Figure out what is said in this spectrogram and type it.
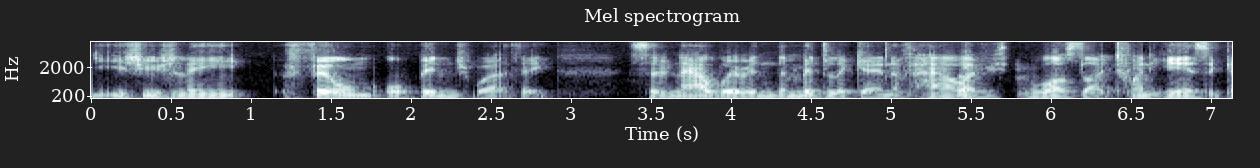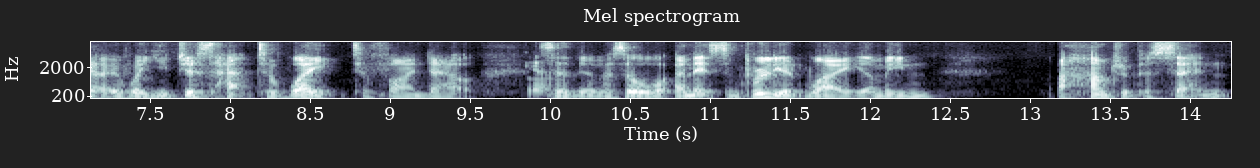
is usually film or binge worthy. So now we're in the middle again of how Yeah. everything was like 20 years ago, where you just had to wait to find out. Yeah. So there was all, and it's a brilliant way. I mean, a hundred percent,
